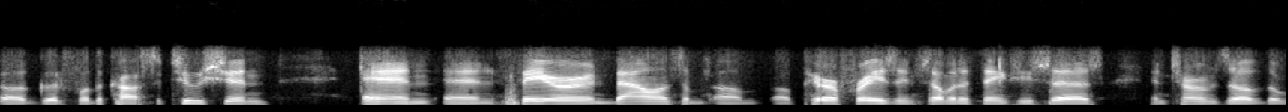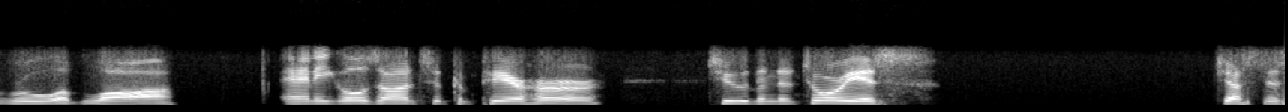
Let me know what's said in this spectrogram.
uh, good for the Constitution and and fair and balanced. I'm uh, paraphrasing some of the things he says in terms of the rule of law, and he goes on to compare her to the notorious justice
